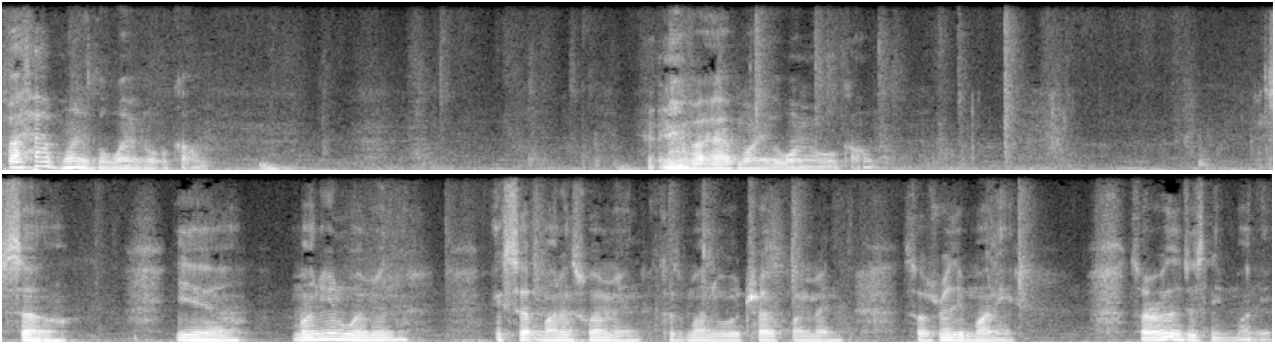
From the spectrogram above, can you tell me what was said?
If I have money, the women will come. if I have money, the women will come. So, yeah, money and women, except minus women, because money will attract women. So it's really money. So I really just need money.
